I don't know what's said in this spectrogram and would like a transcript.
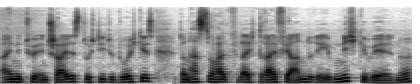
eine Tür entscheidest, durch die du durchgehst, dann hast du halt vielleicht drei, vier andere eben nicht gewählt. Ne?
